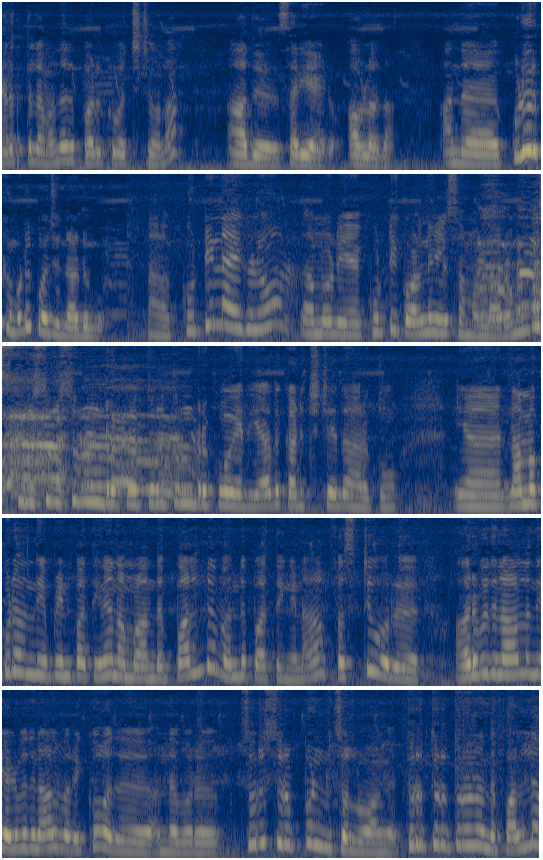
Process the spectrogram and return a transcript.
இடத்துல வந்து அது படுக்க வச்சிட்டோம்னா அது சரியாயிடும். அவ்வளோதான் அந்த குளிருக்கு மட்டும் கொஞ்சம் நடுங்கும். குட்டி நாய்களும் நம்மளுடைய குட்டி குழந்தைங்களுக்கு சம்மந்தம் ரொம்ப சுறு சுறுசுறுன்னு இருக்கும் துருத்துன்னு இருக்கும் எதையாவது கடிச்சிட்டே தான் இருக்கும். நம்ம கூட வந்து எப்படின்னு பார்த்தீங்கன்னா நம்ம அந்த பல்லு வந்து பார்த்தீங்கன்னா ஃபஸ்ட்டு ஒரு அறுபது நாள்லேருந்து எழுபது நாள் வரைக்கும் அது அந்த ஒரு சுறுசுறுப்புன்னு சொல்லுவாங்க. துரு துரு துருன்னு அந்த பல்லை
